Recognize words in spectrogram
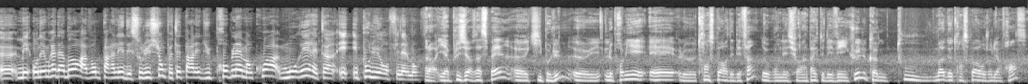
euh, mais on aimerait d'abord, avant de parler des solutions, peut-être parler du problème, en quoi mourir est, un, est, est polluant finalement? Alors il y a plusieurs aspects euh, qui polluent. Euh, le premier est le transport des défunts. Donc on est sur l'impact des véhicules, comme tout mode de transport aujourd'hui en France.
